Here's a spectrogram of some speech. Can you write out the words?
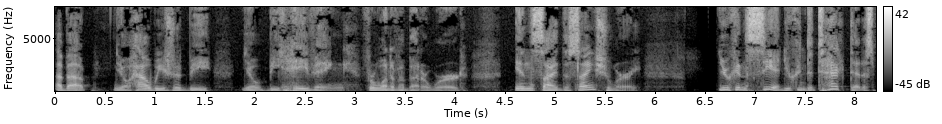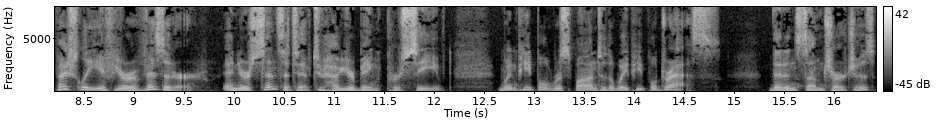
about, you know, how we should be, you know, behaving, for want of a better word, inside the sanctuary. You can see it, you can detect it, especially if you're a visitor and you're sensitive to how you're being perceived when people respond to the way people dress that in some churches,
